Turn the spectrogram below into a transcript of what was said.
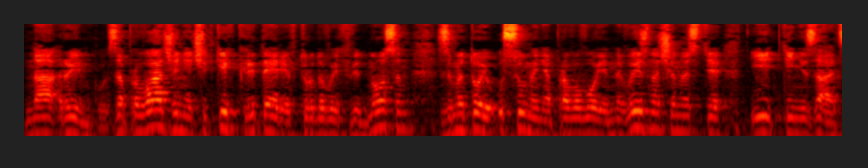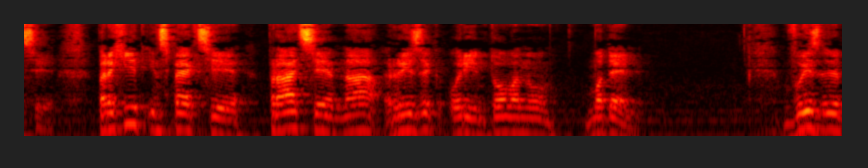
на ринку, запровадження чітких критеріїв трудових відносин з метою усунення правової невизначеності і тінізації, перехід інспекції праці на ризик орієнтовану модель. Виз-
